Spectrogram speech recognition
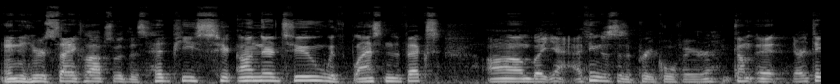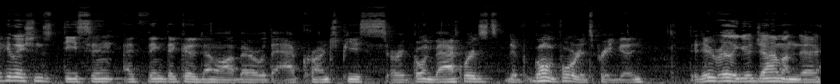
And here's Cyclops with this headpiece here on there too with blasting effects. Um, but yeah, I think this is a pretty cool figure. Come, it, the articulation's decent. I think they could have done a lot better with the ab crunch piece or going backwards. Going forward, it's pretty good. They did a really good job on the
